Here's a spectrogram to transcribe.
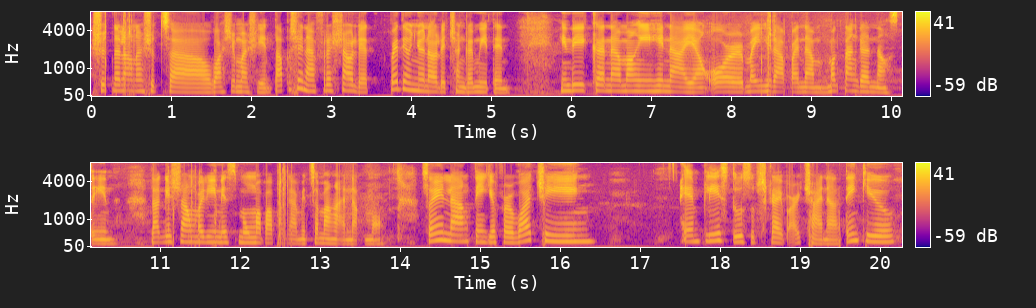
shoot na lang ng shoot sa washing machine. Tapos yun na, fresh na ulit. Pwede nyo na ulit siyang gamitin. Hindi ka na manghihinayang or mahihirapan na magtanggal ng stain. Lagi siyang malinis mong mapapagamit sa mga anak mo. So yun lang. Thank you for watching. And please do subscribe our channel. Thank you.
